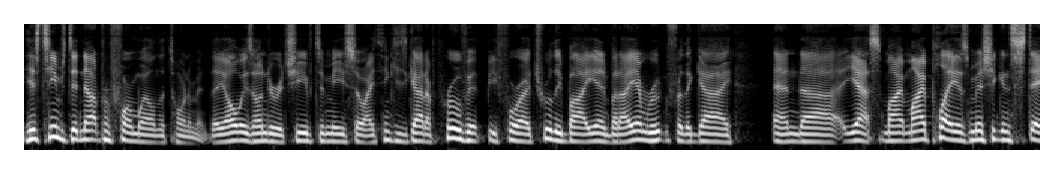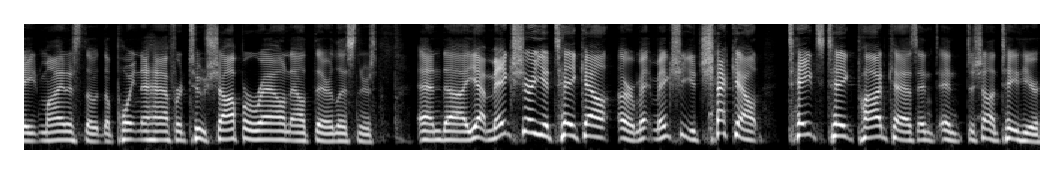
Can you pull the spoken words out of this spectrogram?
his teams did not perform well in the tournament. They always underachieved to me. So I think he's got to prove it before I truly buy in. But I am rooting for the guy. And uh, yes, my my play is Michigan State minus the the point and a half or two. Shop around out there, listeners. And uh, yeah, make sure you take out or ma- make sure you check out Tate's Take podcast and and Deshaun Tate here.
